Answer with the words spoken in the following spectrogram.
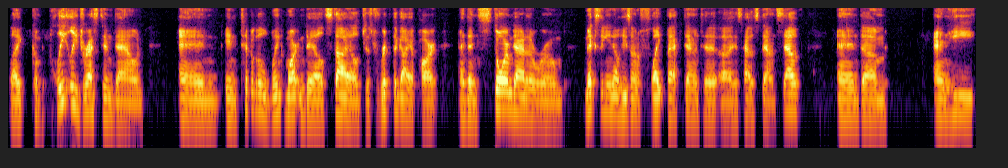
like completely dressed him down, and in typical Wink Martindale style, just ripped the guy apart and then stormed out of the room. Next thing you know, he's on a flight back down to uh, his house down south, and um, and he,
